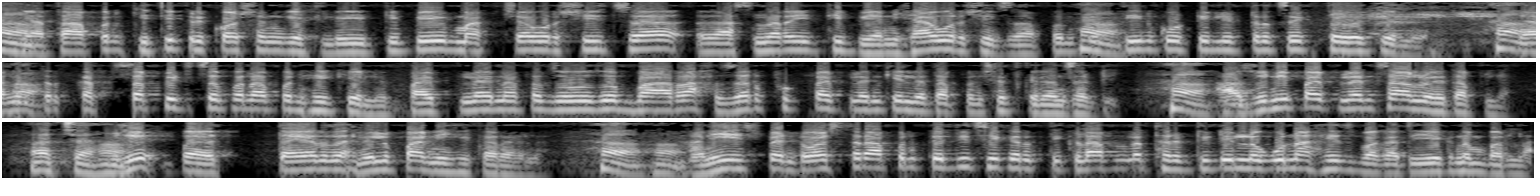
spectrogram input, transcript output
की आता आपण किती प्रिकॉशन घेतली? ईटीपी मागच्या वर्षीचा असणारा ईटीपी आणि ह्या वर्षीचं आपण. तीन कोटी लिटरचं एक तळ केलं. त्यानंतर कच्चा पीठचं पण आपण हे केलं. पाईपलाईन आता जवळजवळ बारा हजार फूट पाईपलाईन केलेत आपण शेतकऱ्यांसाठी. अजूनही पाईपलाईन चालू आहेत आपल्या. अच्छा म्हणजे तयार झालेलं पाणी हे करायला. आणि हे स्पेंटवॉश तर आपण कधीच हे करत तिकडे आपल्याला थर्टी डी लगून आहेच बघा ते एक नंबरला.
